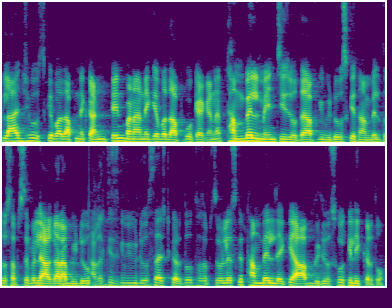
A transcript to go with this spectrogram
प्लाज उसके बाद आपने कंटेंट बनाने के बाद आपको क्या करना है थंबेल मेन चीज़ होता है आपकी वीडियोस के थंबेल तो सबसे पहले अगर आप वीडियो अगर किसी की भी वीडियो सर्च करते हो तो सबसे पहले उसके थंबेल देके आप वीडियोस को क्लिक करते हो।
